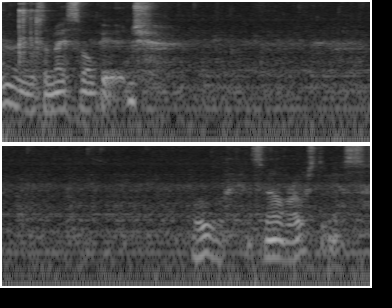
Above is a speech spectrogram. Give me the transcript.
Ooh, some nice smoke edge. Ooh, I can smell roastiness.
